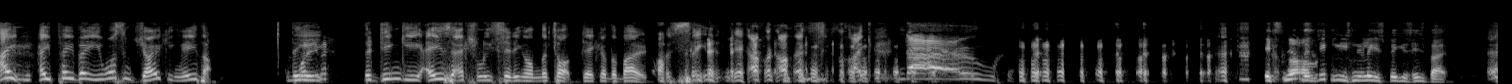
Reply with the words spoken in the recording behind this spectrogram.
hey, hey, PB, you wasn't joking either. The the dinghy is actually sitting on the top deck of the boat. I've seen it now, and I was like, no. It's ne- the dinghy's nearly as big as his boat.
